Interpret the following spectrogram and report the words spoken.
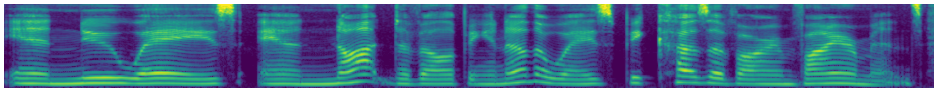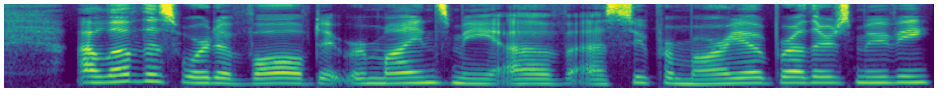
in new ways and not developing in other ways because of our environments. I love this word evolved. It reminds me of a Super Mario Brothers movie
